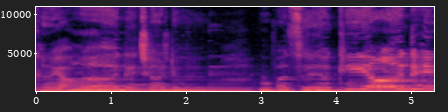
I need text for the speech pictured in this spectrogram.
ख्याल छड़ बस अखियां दे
